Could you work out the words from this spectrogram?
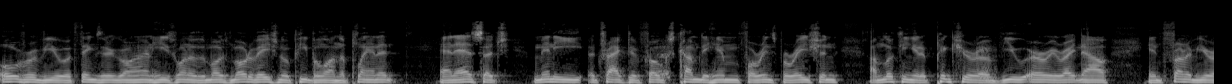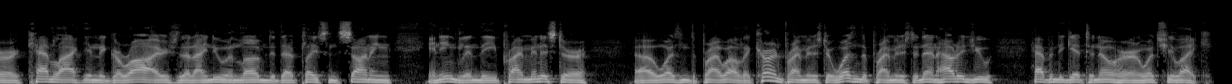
overview of things that are going on. He's one of the most motivational people on the planet, and as such, many attractive folks come to him for inspiration. I'm looking at a picture of you, Uri, right now in front of your Cadillac in the garage that I knew and loved at that place in Sonning in England. The Prime Minister uh, wasn't the prime. Well, the current prime minister wasn't the prime minister then. How did you happen to get to know her, and what's she like?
